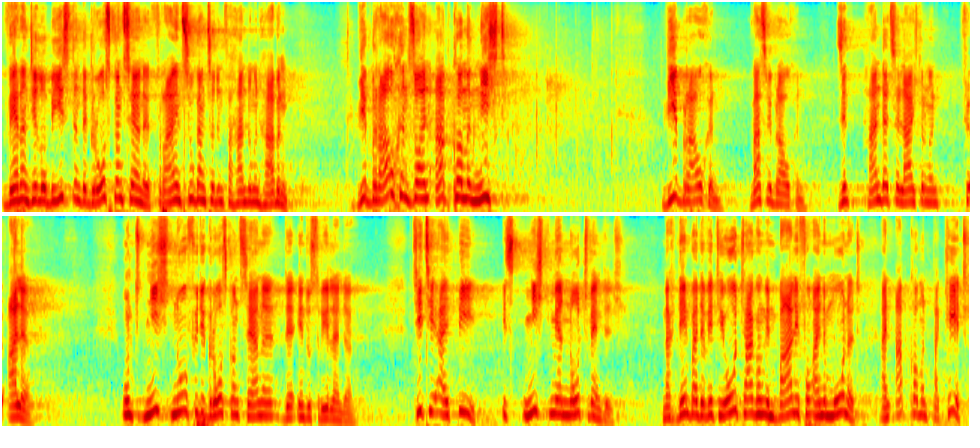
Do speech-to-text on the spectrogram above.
während die Lobbyisten der Großkonzerne freien Zugang zu den Verhandlungen haben. Wir brauchen so ein Abkommen nicht. Wir brauchen, was wir brauchen, sind Handelserleichterungen für alle und nicht nur für die Großkonzerne der Industrieländer. TTIP ist nicht mehr notwendig, nachdem bei der WTO-Tagung in Bali vor einem Monat ein Abkommenpaket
